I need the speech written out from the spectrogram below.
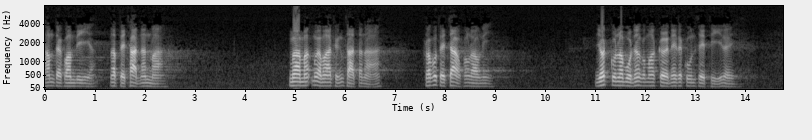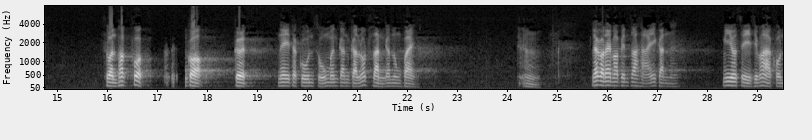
ทำแต่ความดีนับแต่ชาตินั้นมา เมื่อเมื่อมาถึงศาสนา พระพุทธเจ้าของเรานี่ยศกุลบุตรนั่นก็มาเกิดในตระกูลเศรษฐีเลย ส่วนพักพวกก็เกิดในตระกูลสูงเหมือนกันกับลดสั่นกันลงไป แล้วก็ได้มาเป็นสหายกัน มีอยู่สี่สิบห้าคน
